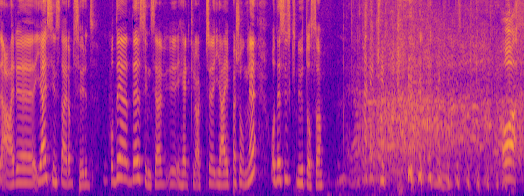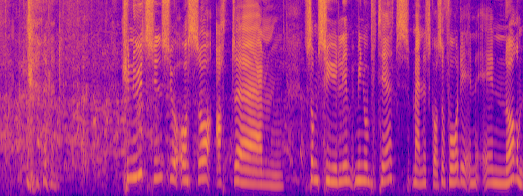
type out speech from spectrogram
det er eh, Jeg syns det er absurd. Og det, det syns jeg helt klart eh, jeg personlig, og det syns Knut også. Og Knut syns jo også at eh, som synlige minoritetsmennesker så får de en enorm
